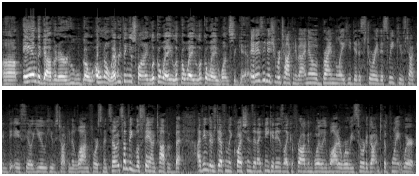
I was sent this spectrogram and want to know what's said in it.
uh, and the governor who will go, oh no, everything is fine. Look away, look away, look away once again. It is an issue we're talking about. I know Brian Mullahy, he did a story this week. He was talking to the ACLU. He was talking to law enforcement. So it's something we'll stay on top of. But I think there's definitely questions, and I think it is like a frog in boiling water where we've sort of gotten to the point where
